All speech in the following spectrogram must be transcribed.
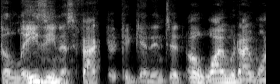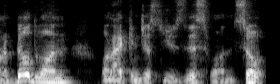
the laziness factor could get into it. Oh, why would I want to build one when I can just use this one? So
